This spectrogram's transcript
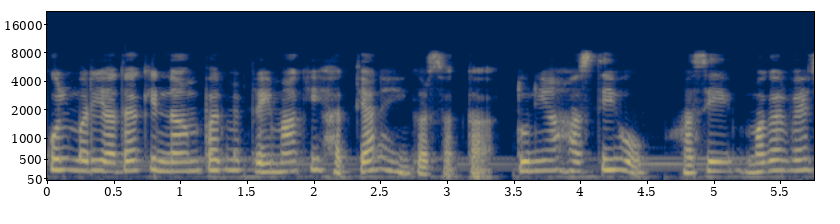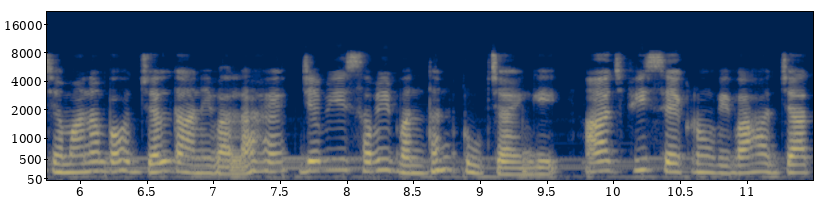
कुल मर्यादा के नाम पर मैं प्रेमा की हत्या नहीं कर सकता। दुनिया हंसती हो, हंसे, मगर वह जमाना बहुत जल्द आने वाला है जब ये सभी बंधन टूट जाएँगे। आज भी सैकड़ों विवाह जात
